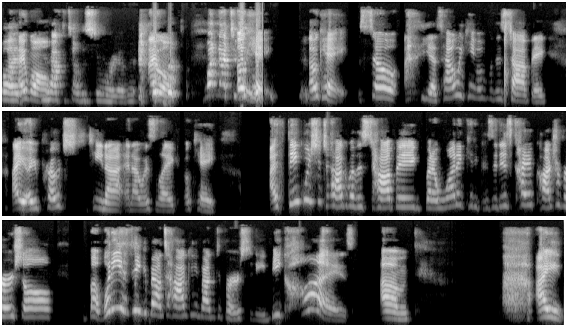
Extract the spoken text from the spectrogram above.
but I won't. You have to tell the story of it. I won't. what not to okay. do? Okay, okay. So yes, how we came up with this topic? I, I approached Tina and I was like, okay, I think we should talk about this topic, but I want to because it is kind of controversial. But what do you think about talking about diversity? Because um I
